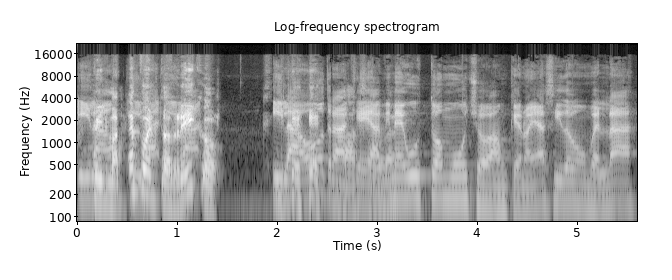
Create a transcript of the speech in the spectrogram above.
Y Filmaste en Puerto Rico. y la otra que a mí me gustó mucho, aunque no haya sido, ¿verdad?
